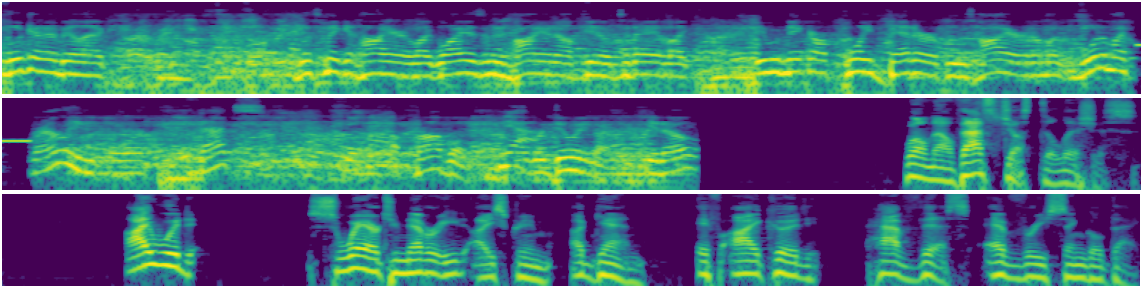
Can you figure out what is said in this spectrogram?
look at it and be like, let's make it higher. Like, why isn't it high enough, you know, today? Like, it would make our point better if it was higher. And I'm like, what am I rallying for? That's a problem. Yeah. we're doing that, you know? Well, now that's just delicious. I would swear to never eat ice cream again if I could have this every single day.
